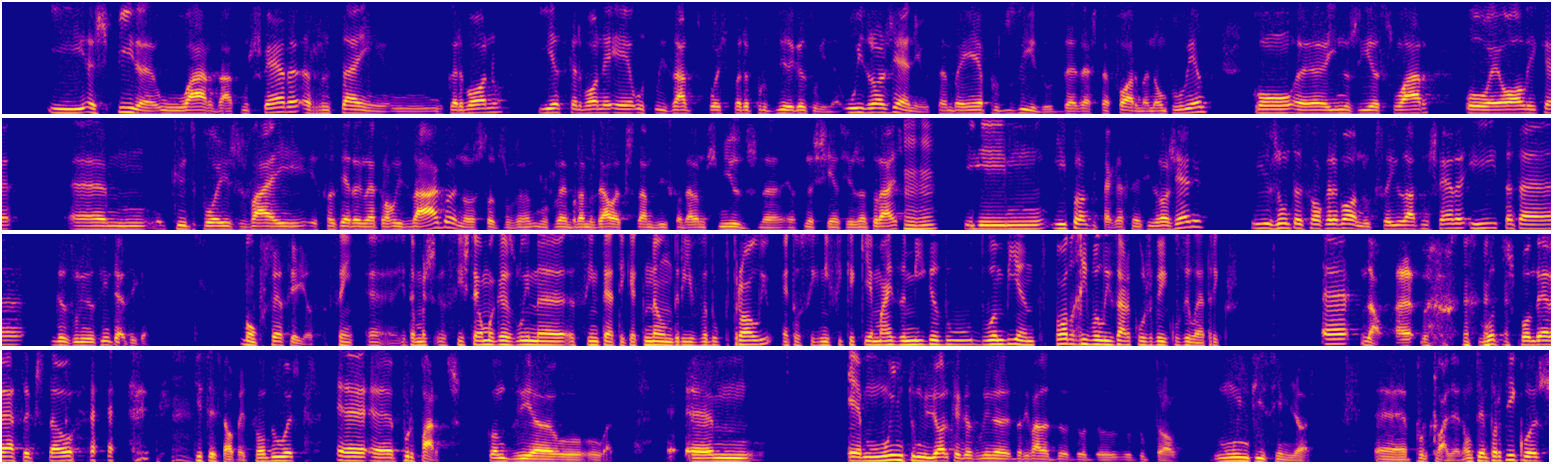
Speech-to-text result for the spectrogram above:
e aspira o ar da atmosfera, retém o, o carbono e esse carbono é utilizado depois para produzir a gasolina. O hidrogênio também é produzido da- desta forma não poluente, com eh, energia solar ou eólica, ehm, que depois vai fazer a eletrólise da água. Nós todos nos lembramos dela, que estudámos isso quando éramos miúdos na- nas ciências naturais. Uhum. E, e pronto, pega-se nesse hidrogênio e junta-se ao carbono que saiu da atmosfera e tanta gasolina sintética. Bom, O processo é esse. Sim, eh, então, mas se isto é uma gasolina sintética que não deriva do petróleo, então significa que é mais amiga do, do ambiente. Pode rivalizar com os veículos elétricos? Eh, não, eh, vou-te responder a essa questão, que essencialmente são duas, eh, por partes, como dizia o, o em, é muito melhor que a gasolina derivada do, do- do- do petróleo. Muitíssimo melhor. Porque, olha, não tem partículas,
